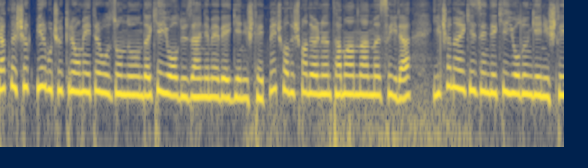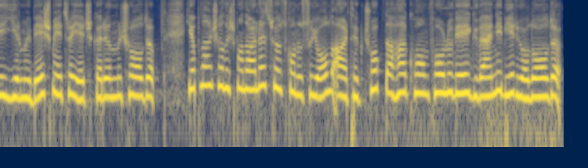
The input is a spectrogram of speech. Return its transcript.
Yaklaşık 1,5 kilometre uzunluğundaki yol düzenleme ve genişletme çalışmalarının tamamlanmasıyla ilçe merkezindeki yolun genişliği 25 metreye çıkarılmış oldu. Yapılan çalışmalarla söz konusu yol artık çok daha konforlu ve güvenli bir yol oldu.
